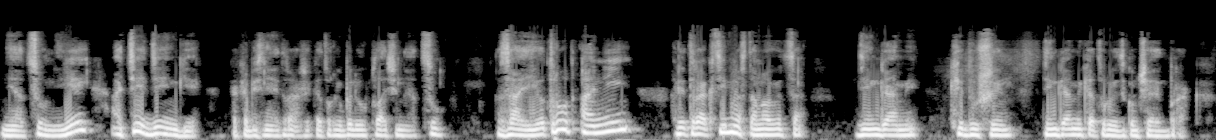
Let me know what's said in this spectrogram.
ни отцу, ни ей, а те деньги, как объясняет Раши, которые были уплачены отцу за ее труд, они ретроактивно становится деньгами кедушин, деньгами, которые заключают брак.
